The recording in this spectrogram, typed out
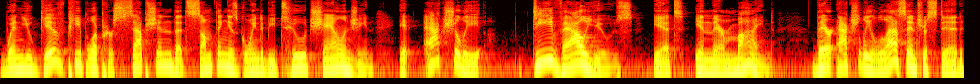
When you give people a perception that something is going to be too challenging, it actually devalues it in their mind. They're actually less interested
